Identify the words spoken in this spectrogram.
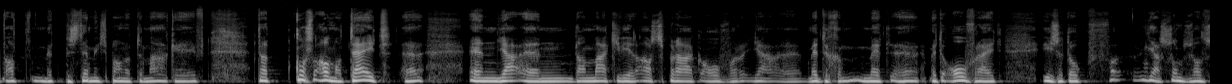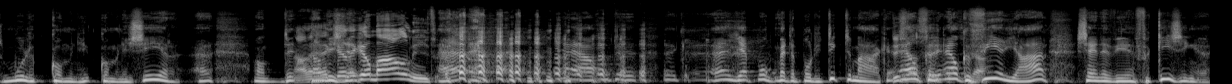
wat met bestemmingsplannen te maken heeft, dat kost allemaal tijd. Hè. En, ja, en dan maak je weer een afspraak over, ja, eh, met, de, met, eh, met de overheid is het ook ja, soms wel eens moeilijk communi- communiceren. Hè. Want de, Nou, dan dat herken er- ik helemaal niet. ja, goed, eh, ik- je hebt ook met de politiek te maken. Dus- elke zeker, elke ja. vier jaar zijn er weer verkiezingen.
